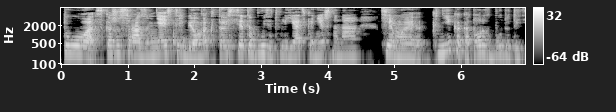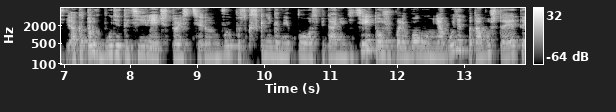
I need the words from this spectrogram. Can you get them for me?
то скажу сразу, у меня есть ребенок, то есть это будет влиять, конечно, на темы книг, о которых, будут о которых будет идти речь. То есть э, выпуск с книгами по воспитанию детей тоже по-любому у меня будет, потому что это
